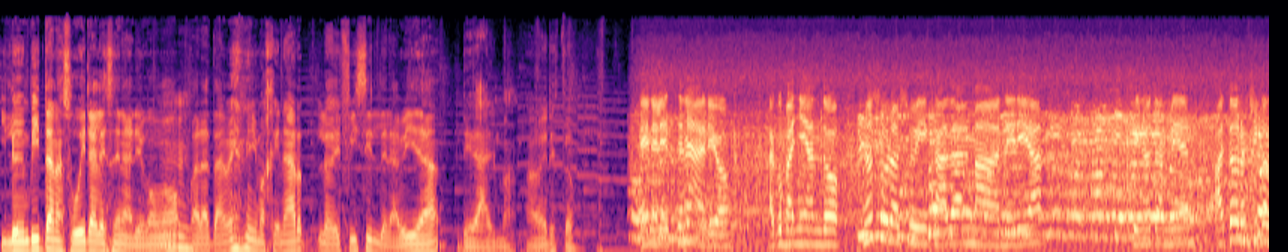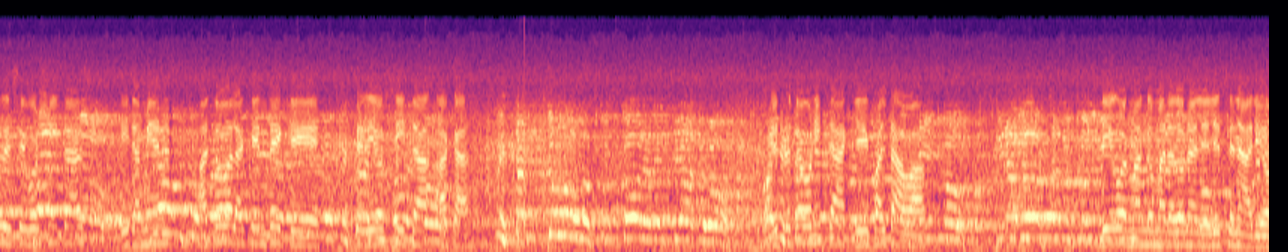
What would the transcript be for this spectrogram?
Y lo invitan a subir al escenario. Como Mm. para también imaginar lo difícil de la vida de Dalma. A ver esto. En el escenario, acompañando no solo a su hija Dalma Nerea, sino también a todos los chicos de Cebollitas y también a toda la gente que se dio cita acá. Están todos los actores del teatro. El protagonista que faltaba, Diego Armando Maradona en el escenario,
